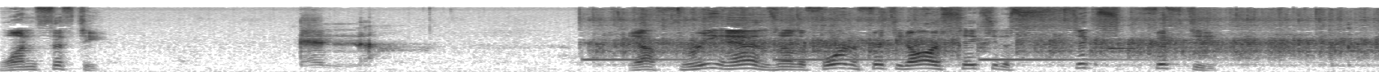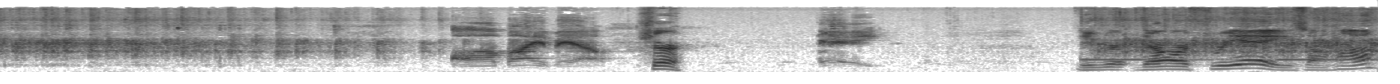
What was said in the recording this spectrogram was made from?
One fifty. N. Yeah, three N's. Another four hundred fifty dollars takes you to six fifty. I'll buy a bell. Sure. A. There, there are three A's. Uh huh.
